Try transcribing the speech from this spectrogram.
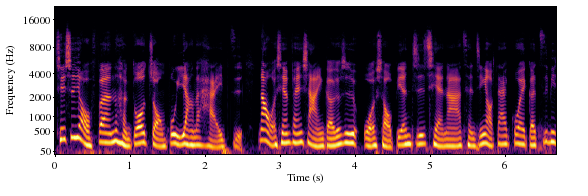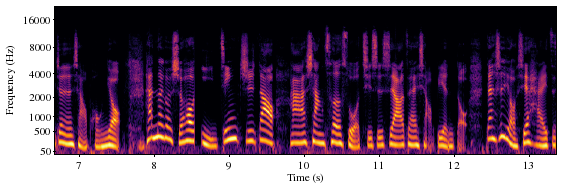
其实有分很多种不一样的孩子。那我先分享一个，就是我手边之前啊，曾经有带过一个自闭症的小朋友，他那个时候已经知道他上厕所其实是要在小便斗，但是有些孩子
